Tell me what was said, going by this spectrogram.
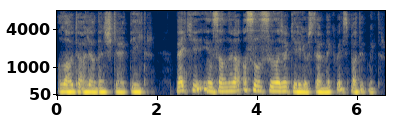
Allahü Teala'dan şikayet değildir. Belki insanlara asıl sığınacak yeri göstermek ve ispat etmektir.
